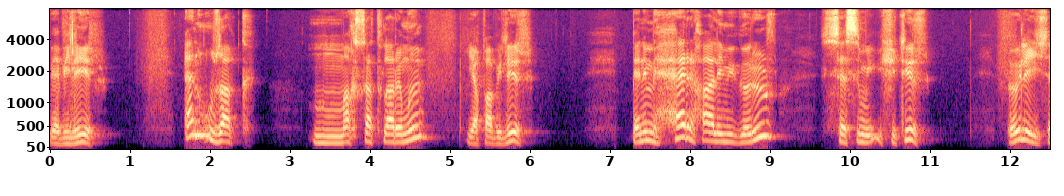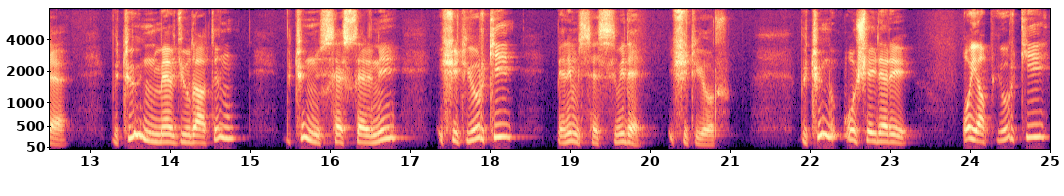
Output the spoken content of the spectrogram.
ve bilir. En uzak maksatlarımı yapabilir. Benim her halimi görür, sesimi işitir. Öyleyse bütün mevcudatın bütün seslerini işitiyor ki benim sesimi de işitiyor. Bütün o şeyleri o yapıyor ki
